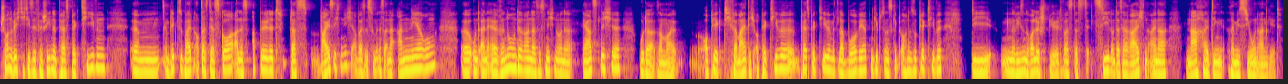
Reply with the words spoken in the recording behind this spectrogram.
schon wichtig, diese verschiedenen Perspektiven ähm, im Blick zu behalten. Ob das der Score alles abbildet, das weiß ich nicht, aber es ist zumindest eine Annäherung äh, und eine Erinnerung daran, dass es nicht nur eine ärztliche oder sagen wir mal objektiv, vermeintlich objektive Perspektive mit Laborwerten gibt, sondern es gibt auch eine subjektive, die eine Riesenrolle spielt, was das Ziel und das Erreichen einer nachhaltigen Remission angeht.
